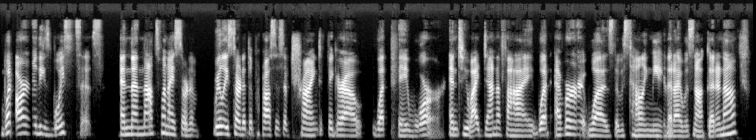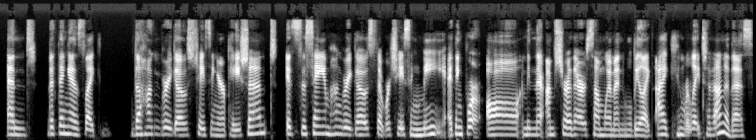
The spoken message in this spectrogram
What are these voices? And then that's when I sort of really started the process of trying to figure out what they were and to identify whatever it was that was telling me that I was not good enough. And the thing is, like, the hungry ghost chasing your patient, it's the same hungry ghost that were chasing me. I think we're all, I mean, there, I'm sure there are some women who will be like, I can relate to none of this.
